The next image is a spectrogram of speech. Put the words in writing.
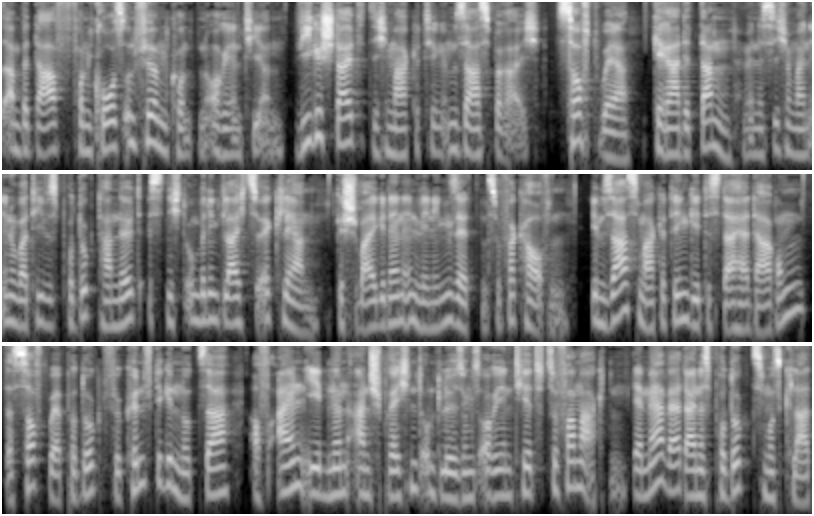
am Bedarf von Groß- und Firmenkunden orientieren. Wie gestaltet sich Marketing im SaaS-Bereich? Software, Gerade dann, wenn es sich um ein innovatives Produkt handelt, ist nicht unbedingt leicht zu erklären, geschweige denn in wenigen Sätzen zu verkaufen. Im SaaS-Marketing geht es daher darum, das Softwareprodukt für künftige Nutzer auf allen Ebenen ansprechend und lösungsorientiert zu vermarkten. Der Mehrwert deines Produkts muss klar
